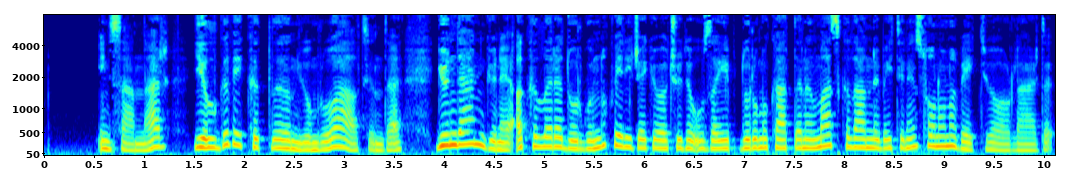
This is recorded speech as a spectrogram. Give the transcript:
İnsanlar yılgı ve kıtlığın yumruğu altında günden güne akıllara durgunluk verecek ölçüde uzayıp durumu katlanılmaz kılan nöbetinin sonunu bekliyorlardı.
